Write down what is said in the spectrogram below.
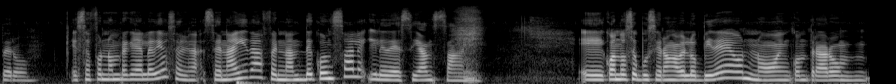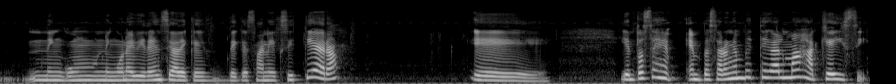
pero ese fue el nombre que ella le dio, Zenaida Fernández González, y le decían Sani. Eh, cuando se pusieron a ver los videos no encontraron ningún, ninguna evidencia de que, de que Sani existiera. Eh, y entonces em, empezaron a investigar más a Casey.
